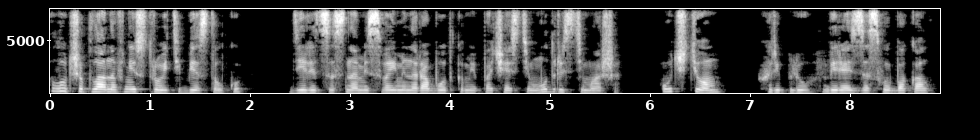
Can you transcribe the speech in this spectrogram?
Лучше планов не стройте без толку. Делится с нами своими наработками по части мудрости Маша. Учтем, хриплю, берясь за свой бокал.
